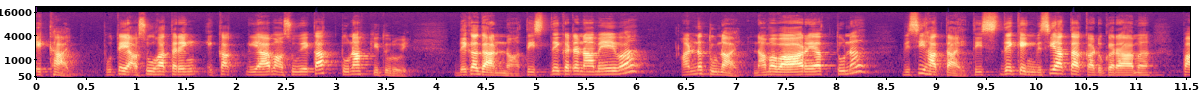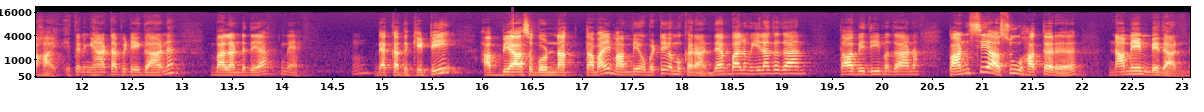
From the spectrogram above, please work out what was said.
81යි. පුතේ 84න් එකක් ගියාම 81ක් තුනක් ඉතුරුයි. දෙක ගන්නවා. 32ට 9 අන්න 3යි. නම වාරයක් 3 27යි 32කින් 27ක් අඩු කරාම 5යි. එතනින් එහාට අපිට ඒ ගාන බලන්න දෙයක් නැහැ. දැක්කද කෙටි අභ්‍යාස ගොන්නක් තමයි මම මේ ඔබට යොමු කරන්නේ. දැන් බලමු ඊළඟ ගාන. තව බෙදීම ගාන 584 9න් බෙදන්න.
